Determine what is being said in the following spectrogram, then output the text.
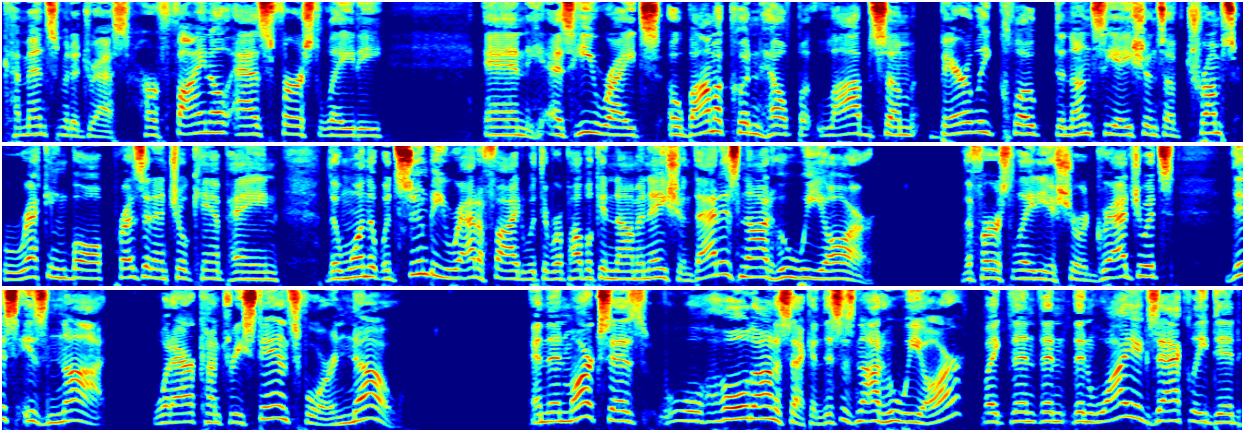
commencement address, her final as First Lady. And as he writes, Obama couldn't help but lob some barely cloaked denunciations of Trump's wrecking ball presidential campaign, the one that would soon be ratified with the Republican nomination. That is not who we are. The First Lady assured graduates, this is not what our country stands for. No. And then Mark says, "Well, hold on a second. This is not who we are." Like then then then why exactly did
